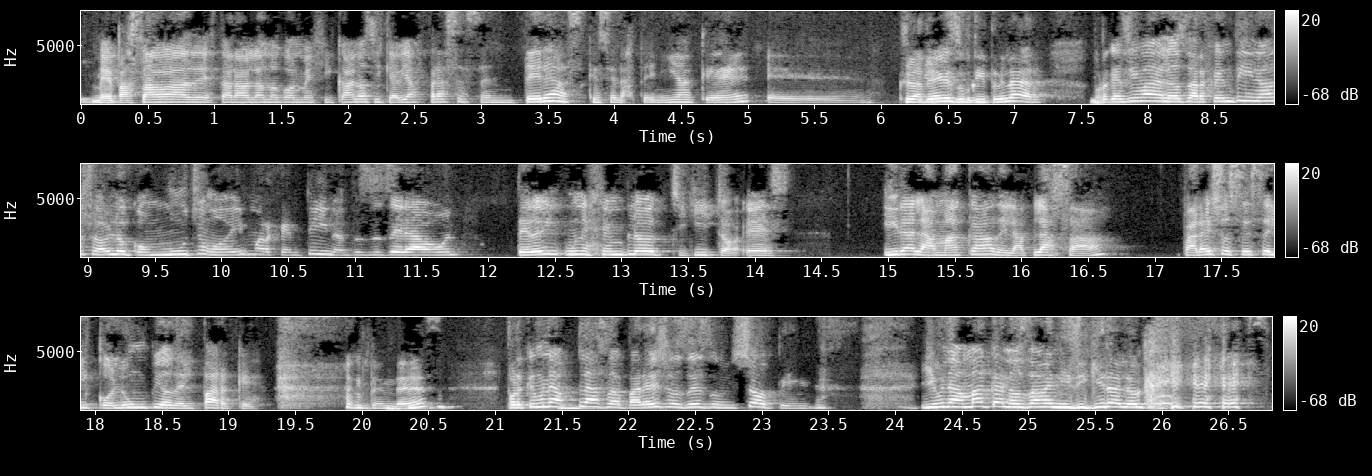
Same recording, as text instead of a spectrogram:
me pasaba de estar hablando con mexicanos y que había frases enteras que se las tenía que, eh, se las tenía que subtitular. Porque encima de los argentinos yo hablo con mucho modismo argentino. Entonces era un, te doy un ejemplo chiquito, es ir a la hamaca de la plaza, para ellos es el columpio del parque. ¿Entendés? Porque una plaza para ellos es un shopping. Y una hamaca no sabe ni siquiera lo que es.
